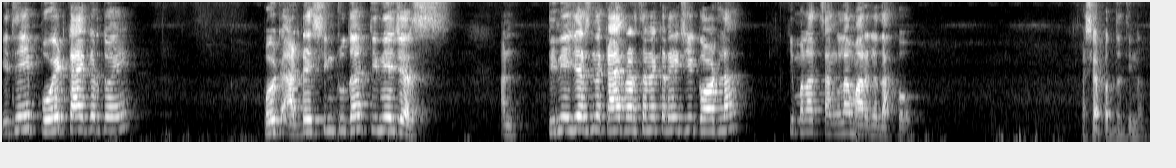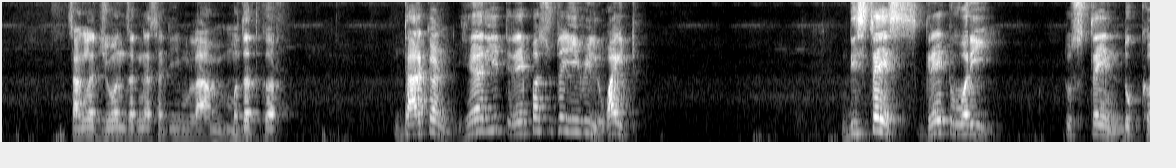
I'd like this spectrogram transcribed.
इथे पोएट काय करतो आहे poet addressing to the teenagers आणि टीनेजर्सने काय प्रार्थना करायची गॉडला? की मला चांगला मार्ग दाखव. अशा पद्धतीनं. चांगलं जीवन जगण्यासाठी मला मदत कर. Darken here it refers to the evil वाईट distress great worry to strain दुःख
